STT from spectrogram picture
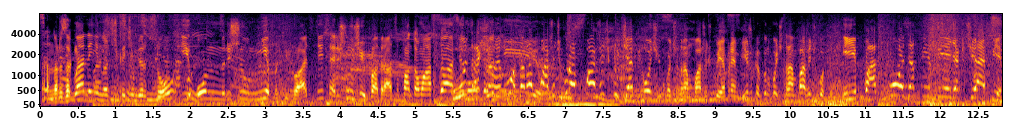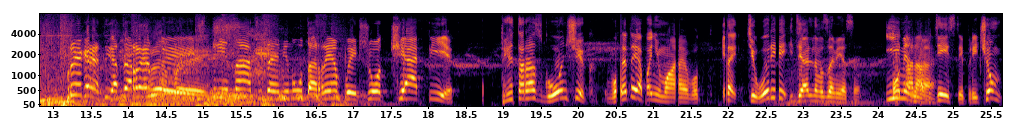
А, но разогнали немножечко Timbersaw, и он решил не погибать здесь, а решил еще и подраться. Phantom Assassin, ultra kill, и можно рампашечку, рампашечку, Chappie очень хочет рампашечку, я прям вижу, как он хочет рампашечку. И подвозят медведя к Chappie, прыгает, и это rampage, 13 минута, rampage от Chappie. Вот это разгонщик, вот это я понимаю, вот это теория идеального замеса. Именно она в действии, причем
